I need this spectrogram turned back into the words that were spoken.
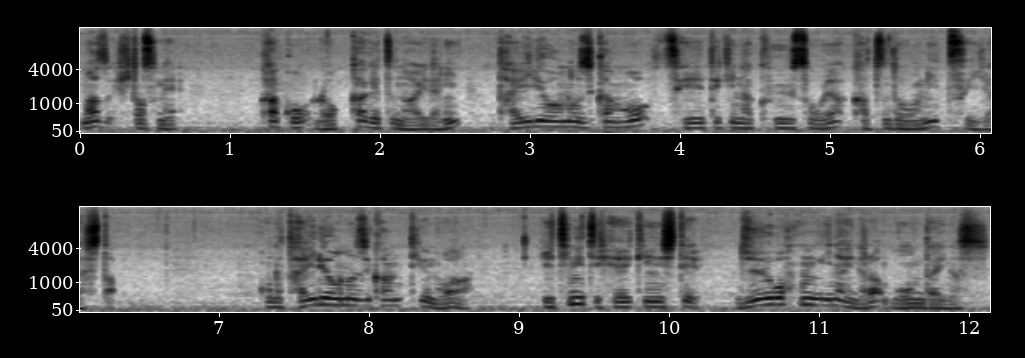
まず1つ目。過去6ヶ月の間に大量の時間を性的な空想や活動に費やした。この大量の時間っていうのは1日平均して15分以内なら問題なし。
